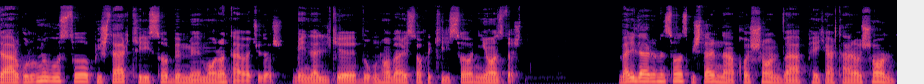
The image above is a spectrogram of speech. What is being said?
در قرون وسطا بیشتر کلیسا به معماران توجه داشت به این دلیل که به اونها برای ساخت کلیسا نیاز داشت. ولی در رنسانس بیشتر نقاشان و پیکرتراشان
